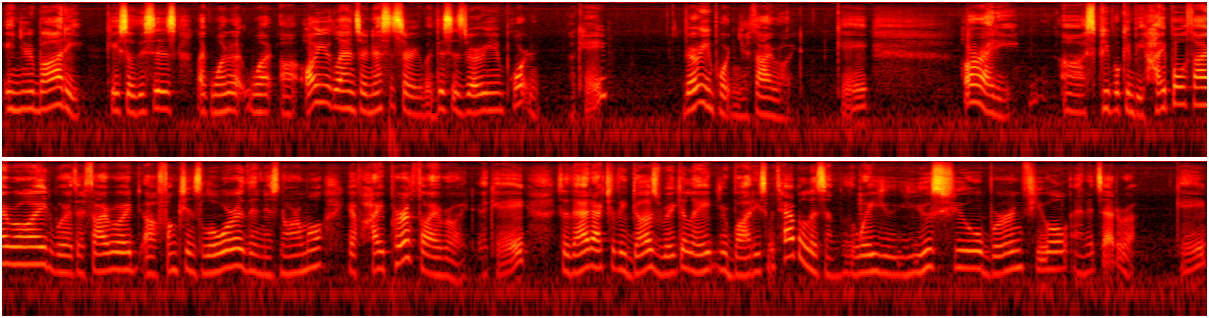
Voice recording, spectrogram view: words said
in your body. Okay, so this is like one, of what, uh, all your glands are necessary, but this is very important, okay? Very important, your thyroid, okay? Alrighty, uh, so people can be hypothyroid, where their thyroid uh, functions lower than is normal. You have hyperthyroid, okay? So that actually does regulate your body's metabolism, the way you use fuel, burn fuel, and etc okay?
